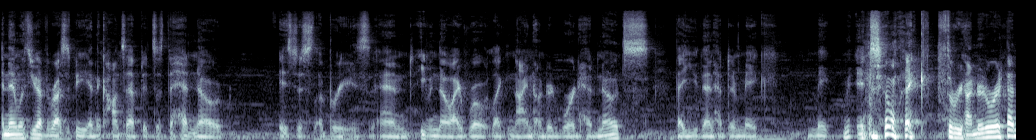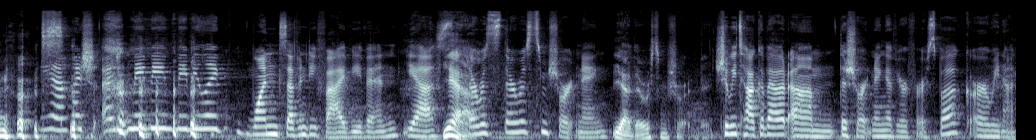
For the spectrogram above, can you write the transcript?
And then once you have the recipe and the concept, it's just the head note is just a breeze. And even though I wrote like 900 word head notes that you then had to make make into like 300 word head notes. Yeah, I sh- I, maybe maybe like 175 even. Yes. Yeah. There was there was some shortening. Yeah, there was some shortening. Should we talk about um, the shortening of your first book, or are we not?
